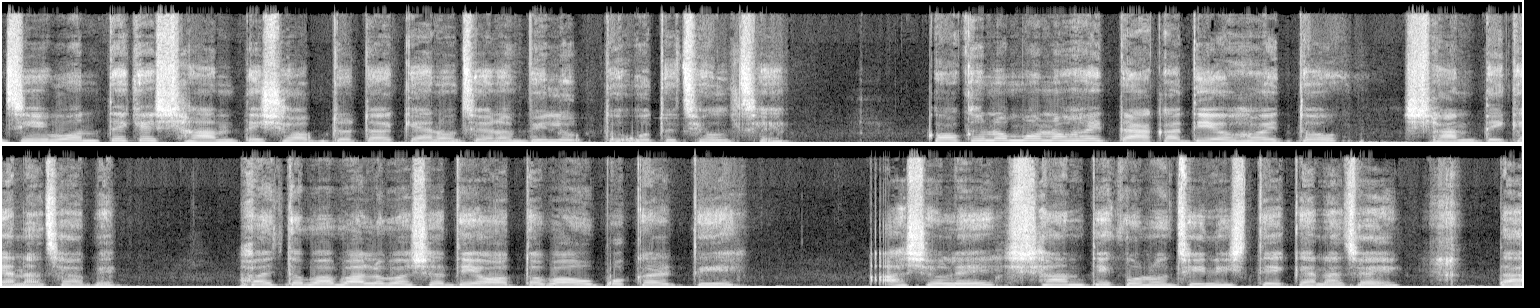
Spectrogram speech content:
জীবন থেকে শান্তি শব্দটা কেন যেন বিলুপ্ত হতে চলছে। কখনো মনে হয় টাকা দিয়ে হয়তো শান্তি কেনা যাবে। হয়তোবা ভালোবাসা দিয়ে অথবা উপকার দিয়ে। আসলে শান্তি কোনো জিনিস দিয়ে কেনা যায়, তা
